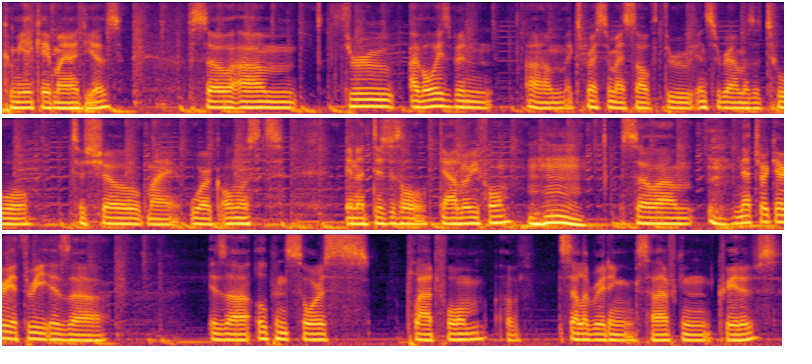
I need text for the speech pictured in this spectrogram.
communicate my ideas. So um, through, I've always been um, expressing myself through Instagram as a tool to show my work almost in a digital gallery form. Mm-hmm. So um, Network Area Three is a is a open source platform of celebrating South African creatives,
